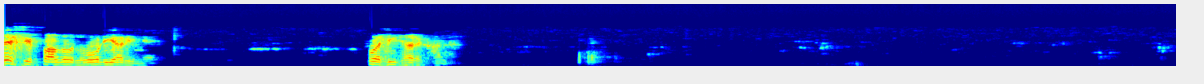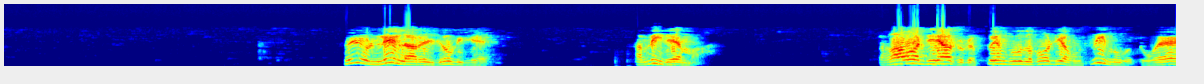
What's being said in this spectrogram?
28ပါးသောသဘောတရားတွေနဲ့ဖွဲ့စည်းထားတဲ့ခန္ဓာဒီလိုလေ့လာတဲ့ယောဂီရဲ့အမိထဲမှာသဘာဝတရားဆိုတဲ့ပင်ကိုယ်သဘောတရားကိုသိဖို့အတွက်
